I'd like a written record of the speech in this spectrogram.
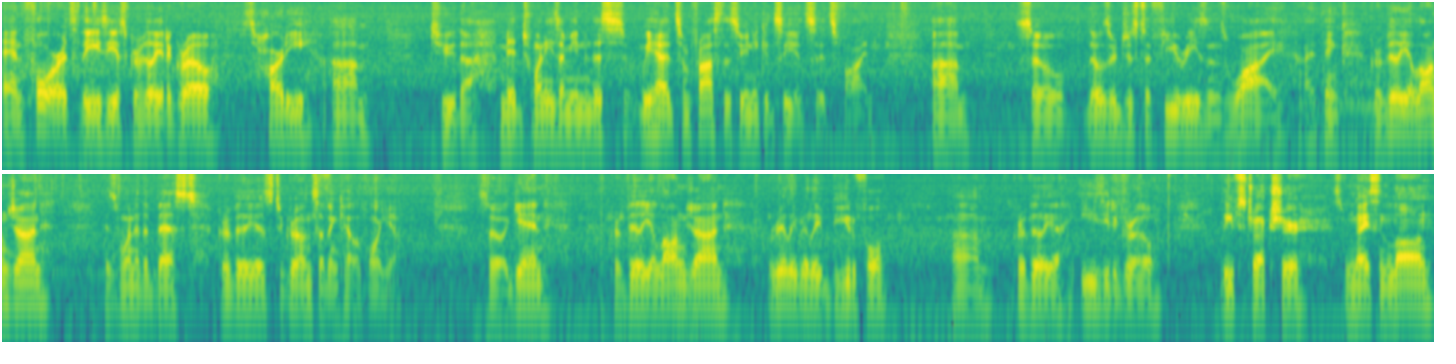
and four, it's the easiest Grevillea to grow. It's hardy um, to the mid 20s. I mean, this we had some frost this year and you can see it's, it's fine. Um, so those are just a few reasons why I think Grevillea Long John is one of the best Grevilleas to grow in Southern California. So again, Grevillea Long John, really, really beautiful um, easy to grow, leaf structure, it's nice and long.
